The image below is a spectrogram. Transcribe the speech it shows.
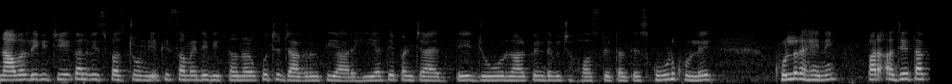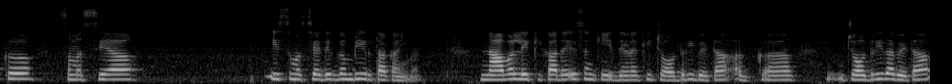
ਨਾਵਲ ਦੇ ਵਿੱਚ ਇਹ ਗੱਲ ਵੀ ਸਪਸ਼ਟ ਹੁੰਦੀ ਹੈ ਕਿ ਸਮੇਂ ਦੇ ਬੀਤਣ ਨਾਲ ਕੁਝ ਜਾਗਰਤੀ ਆ ਰਹੀ ਹੈ ਤੇ ਪੰਚਾਇਤ ਦੇ ਜ਼ੋਰ ਨਾਲ ਪਿੰਡ ਵਿੱਚ ਹਸਪੀਟਲ ਤੇ ਸਕੂਲ ਖੁੱਲੇ ਖੁੱਲ ਰਹੇ ਨੇ, ਪਰ ਅਜੇ ਤੱਕ ਸਮੱਸਿਆ, ਇਸ ਸਮੱਸਿਆ ਦੀ ਗੰਭੀਰਤਾ ਕਾਇਮ ਹੈ। ਨਾਵਲ ਲੇਖਿਕਾ ਦਾ ਇਹ ਸੰਕੇਤ ਦੇਣਾ ਕਿ ਚੌਧਰੀ ਬੇਟਾ ਅੱਗਾ, ਚੌਧਰੀ ਦਾ ਬੇਟਾ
